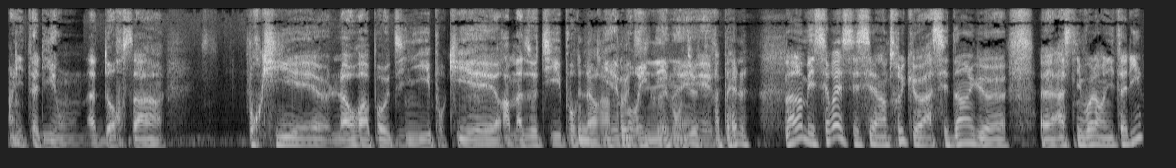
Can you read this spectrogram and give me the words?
en Italie, on adore ça. Pour qui est euh, Laura Pausini, pour qui est Ramazzotti, pour qui est Morricone. mon Dieu, Non, non, mais c'est vrai, c'est un truc euh, assez dingue euh, à ce niveau-là en Italie.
